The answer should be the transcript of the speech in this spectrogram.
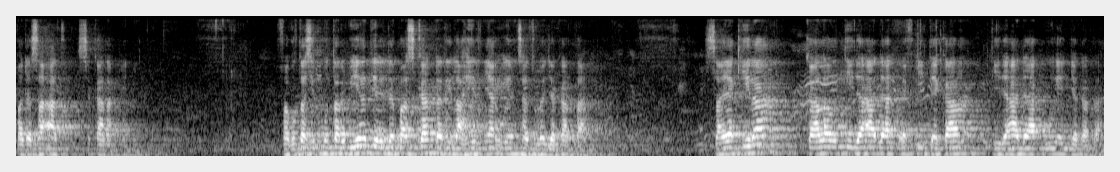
pada saat sekarang ini. Fakultas Ilmu Tarbiyah tidak dilepaskan dari lahirnya UIN Satula Jakarta. Saya kira kalau tidak ada FITK, tidak ada UIN Jakarta.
